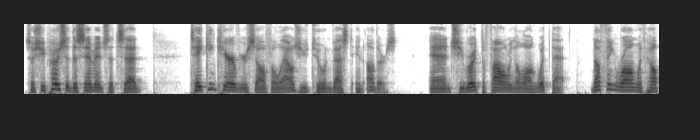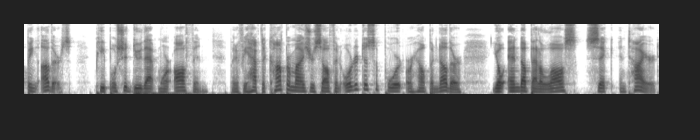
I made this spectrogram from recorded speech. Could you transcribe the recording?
So she posted this image that said, Taking care of yourself allows you to invest in others. And she wrote the following along with that Nothing wrong with helping others. People should do that more often. But if you have to compromise yourself in order to support or help another, you'll end up at a loss, sick, and tired.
